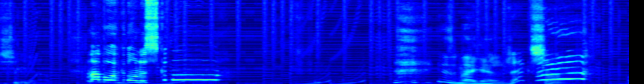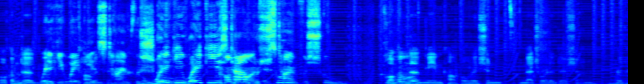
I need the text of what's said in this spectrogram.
Shoot it up. My boy going to school. He's Michael Jackson. Welcome to Wakey, wakey, it's time for school. Wakey Wakey. It's Come time on, for it's school. time for school. Come Welcome on. to meme compilation Metroid edition, where the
